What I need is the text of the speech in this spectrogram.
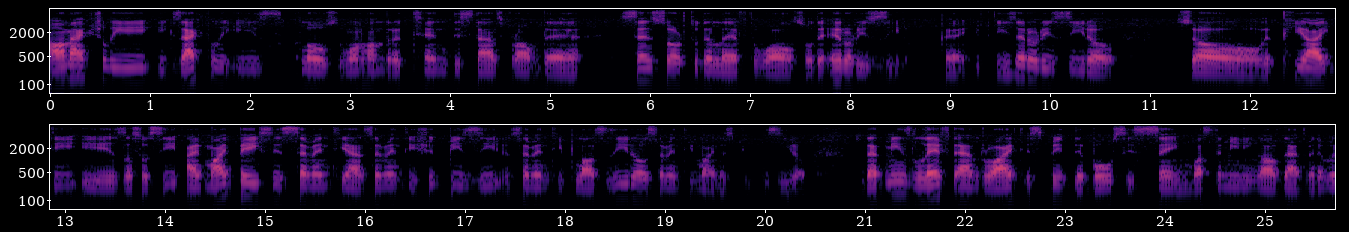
I'm actually exactly is close 110 distance from the sensor to the left wall, so the error is zero. Okay, if this error is zero, so the PID is, so see, I, my base is 70 and 70 should be 70 plus 0, 70 minus P, 0. So that means left and right speed, the both is same. What's the meaning of that? Whenever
